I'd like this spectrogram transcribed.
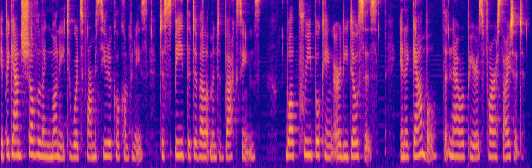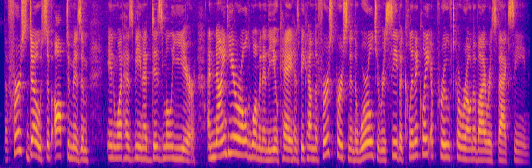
It began shoveling money towards pharmaceutical companies to speed the development of vaccines, while pre booking early doses in a gamble that now appears far sighted. The first dose of optimism in what has been a dismal year. A 90 year old woman in the UK has become the first person in the world to receive a clinically approved coronavirus vaccine.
